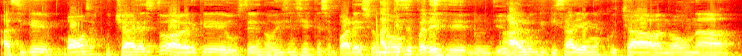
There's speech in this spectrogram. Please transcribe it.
Así que vamos a escuchar esto, a ver que ustedes nos dicen si es que se parece o no ¿A qué se parece? No entiendo. a algo que quizá hayan escuchado, ¿no? Una,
